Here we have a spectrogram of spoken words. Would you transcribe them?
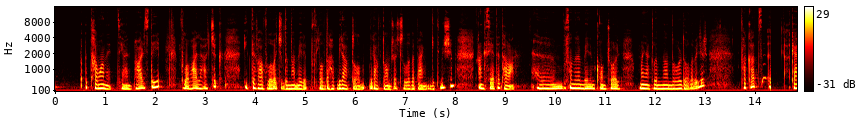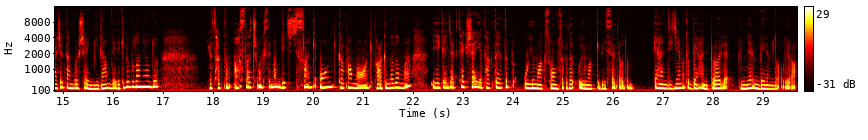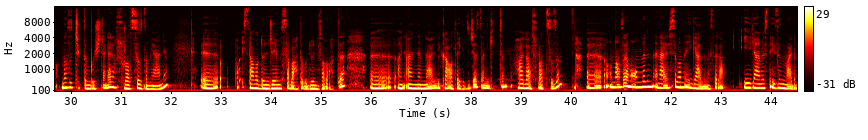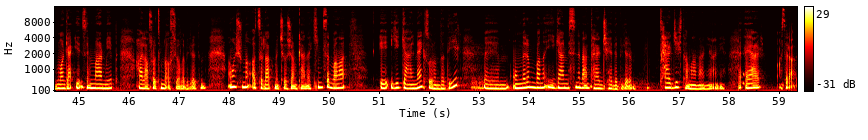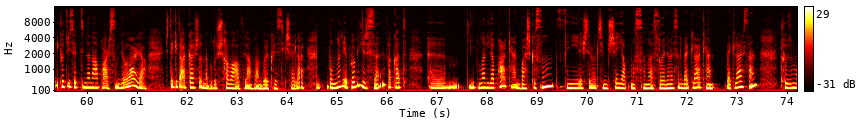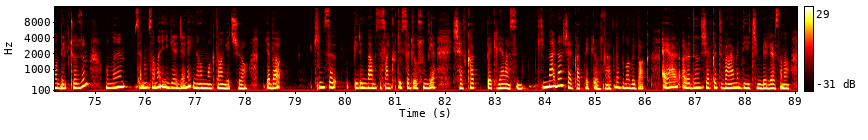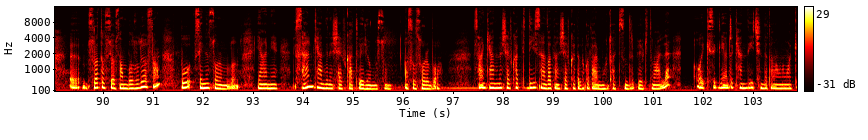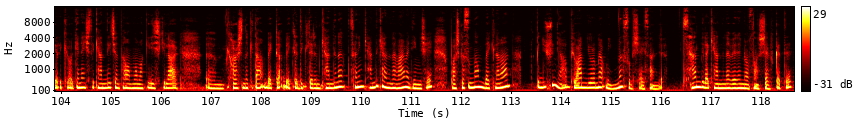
tavan etti. Yani Paris'teyim. Flow hala açık. İlk defa Flow açıldığından beri Flow daha bir hafta, ol, bir hafta olmuş açıldı ve ben gitmişim. Anksiyete tavan. Ee, bu sanırım benim kontrol manyaklığımdan doğru da olabilir. Fakat gerçekten böyle şey midem deli gibi bulanıyordu. Yataktan asla çıkmak istemem. Geçici sanki o anki kafamla o anki farkındalığımla iyi gelecek tek şey yatakta yatıp uyumak sonsuza kadar uyumak gibi hissediyordum. Yani diyeceğim ki hani böyle günlerim benim de oluyor. Nasıl çıktım bu işten? Gerçekten suratsızdım yani. Ee, İstanbul'a döneceğimiz sabahtı bu dün sabahtı. Ee, hani annemlerle bir kahvaltıya gideceğiz. Hani gittim hala suratsızım. Ee, ondan sonra ama onların enerjisi bana iyi geldi mesela. İyi gelmesine izin verdim. Buna izin vermeyip hala suratımda asıyor olabilirdim. Ama şunu hatırlatmaya çalışıyorum kendime. Kimse bana e, iyi gelmek zorunda değil. E, onların bana iyi gelmesini ben tercih edebilirim tercih tamamen yani. Eğer mesela kötü hissettiğinde ne yaparsın diyorlar ya işte git arkadaşlarına buluş hava al falan falan böyle klasik şeyler. Bunları yapabilirsin fakat e, bunları yaparken başkasının seni iyileştirmek için bir şey yapmasını söylemesini beklerken beklersen çözüm o değil. Çözüm bunların senin sana iyi geleceğine inanmaktan geçiyor. Ya da kimse birinden mesela sen kötü hissediyorsun diye şefkat bekleyemezsin. Kimlerden şefkat bekliyorsun hayatında buna bir bak. Eğer aradığın şefkati vermediği için birileri sana e, surat asıyorsan bozuluyorsan bu senin sorumluluğun. Yani sen kendine şefkat veriyor musun? Asıl soru bu. Sen kendine şefkatli değilsen zaten şefkate bu kadar muhtaçsındır büyük ihtimalle o eksikliği önce kendi içinde tamamlamak gerekiyor. Gene işte kendi için tamamlamak, ilişkiler, karşındakiden bekle, beklediklerin kendine, senin kendi kendine vermediğin bir şey başkasından beklemen bir düşün ya ben yorum yapmayayım nasıl bir şey sence? Sen bile kendine veremiyorsan şefkati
